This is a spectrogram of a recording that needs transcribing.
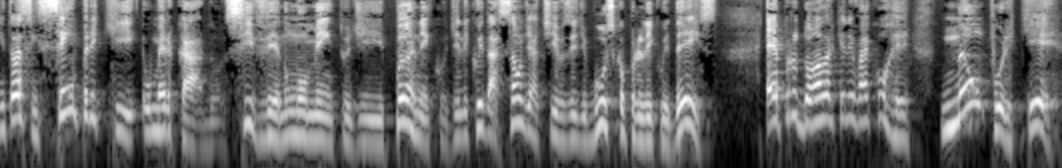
Então, assim, sempre que o mercado se vê num momento de pânico, de liquidação de ativos e de busca por liquidez, é para o dólar que ele vai correr. Não porque,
